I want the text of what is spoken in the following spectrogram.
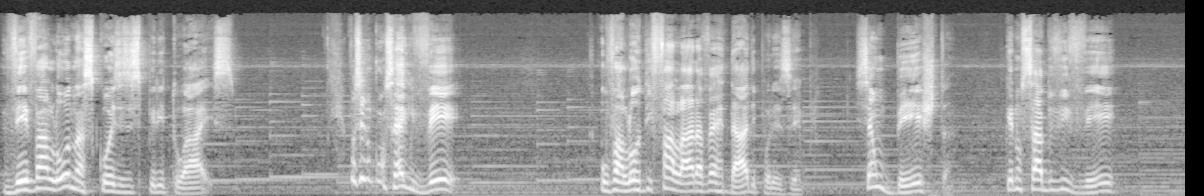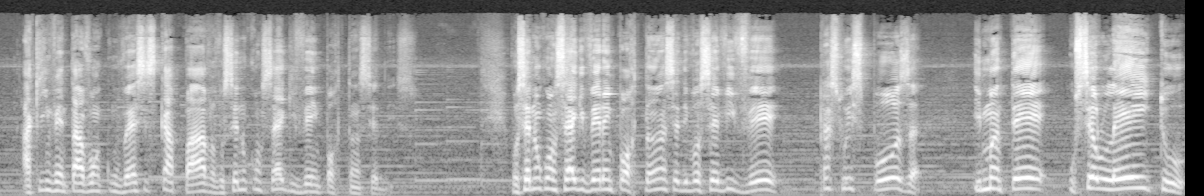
ver valor nas coisas espirituais. Você não consegue ver o valor de falar a verdade, por exemplo. Isso é um besta, porque não sabe viver. Aqui inventava uma conversa e escapava. Você não consegue ver a importância disso. Você não consegue ver a importância de você viver para sua esposa e manter o seu leito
